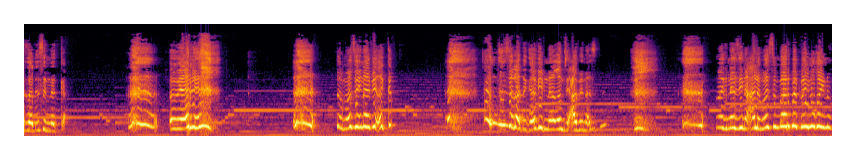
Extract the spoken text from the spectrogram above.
azan sanadka abeere تمازينا في أكا عندنا ثلاثة كافينا خمسة عبناس مغنزينا على ما سنبار بينو غينو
